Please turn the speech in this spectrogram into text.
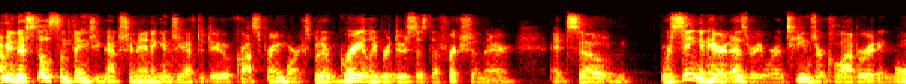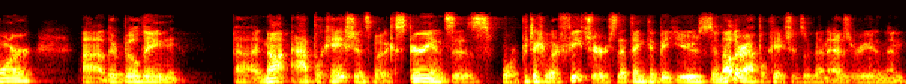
I mean, there's still some things you got shenanigans you have to do across frameworks, but it greatly reduces the friction there. And so we're seeing it here at Esri where teams are collaborating more. Uh, they're building uh, not applications, but experiences for particular features that then can be used in other applications within Esri. And then,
